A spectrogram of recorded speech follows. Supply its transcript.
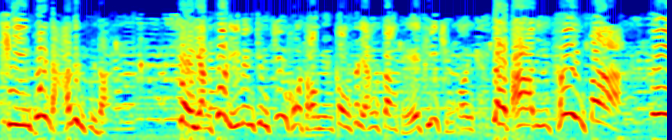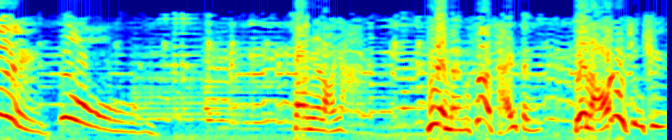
天官大人知道，说扬州李文俊金科状元，公司梁上代替请恩，要大力惩罚。对不？少年老爷，你在门首参灯，在老路进去，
